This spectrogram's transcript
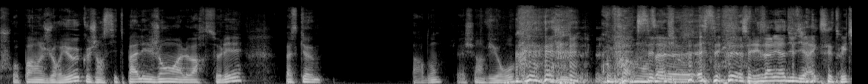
je sois pas injurieux, que j'incite pas les gens à le harceler, parce que. Pardon, j'ai lâché un vieux C'est le- C'est les aléas du direct, c'est Twitch.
